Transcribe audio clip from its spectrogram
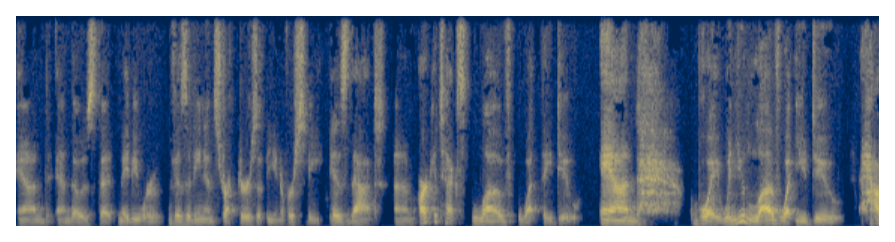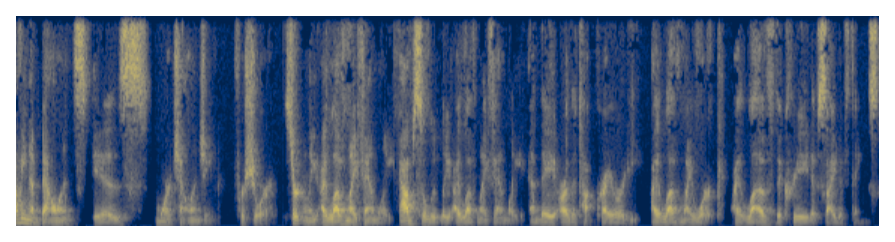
and and those that maybe were visiting instructors at the university is that um, architects love what they do. And boy when you love what you do having a balance is more challenging for sure. Certainly i love my family. Absolutely i love my family and they are the top priority. I love my work. I love the creative side of things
